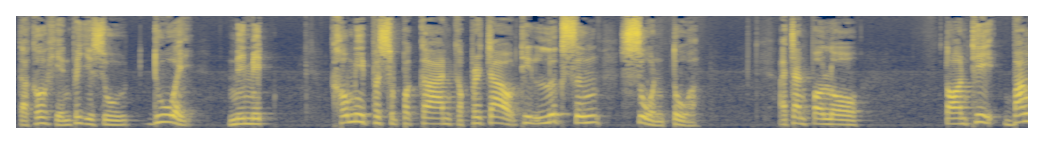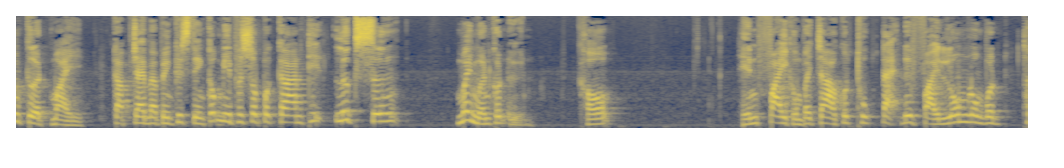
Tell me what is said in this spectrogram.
แต่เขาเห็นพระเยซูด้วยนิมิต เขามีประสบการณ์กับพระเจ้าที่ลึกซึ้งส่วนตัว อาจารย์เปาโล ตอนที่บังเกิดใหม่กลับใจมาเป็นคริสเตียนก็มีประสบการณ์ที่ลึกซึ้งไม่เหมือนคนอื่น เขาเห็นไฟของพระเจ้าก็ถูกแตะด้วยไฟล้มลงบนถ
